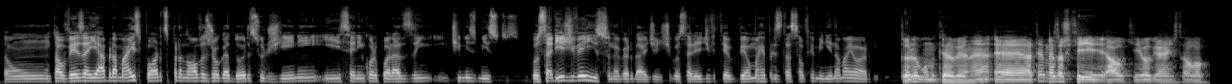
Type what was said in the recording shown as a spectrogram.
Então, talvez aí abra mais portas para novos jogadores surgirem e serem incorporados em, em, times mistos. Gostaria de ver isso, na verdade. A gente gostaria de ter, ver uma representação feminina maior. Todo mundo quer ver, né? É, até mesmo acho que algo que eu, a gente estava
